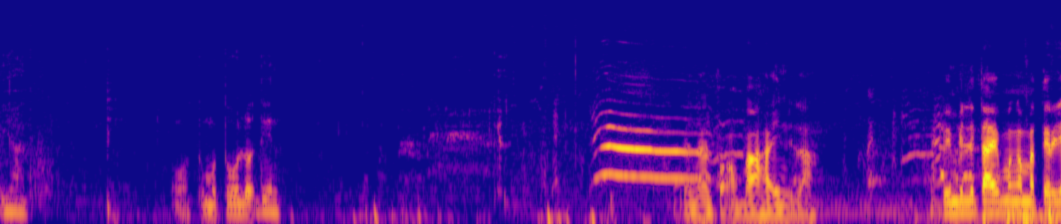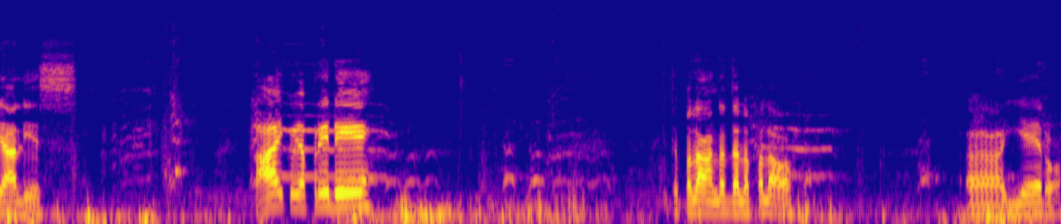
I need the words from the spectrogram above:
Ayan. Oh, tumutulo din. Ganyan po ang bahay nila. Bimili tayong mga materialis. Hi, Kuya Freddy. Ito pala ang nadala pala oh. Ah, yero.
